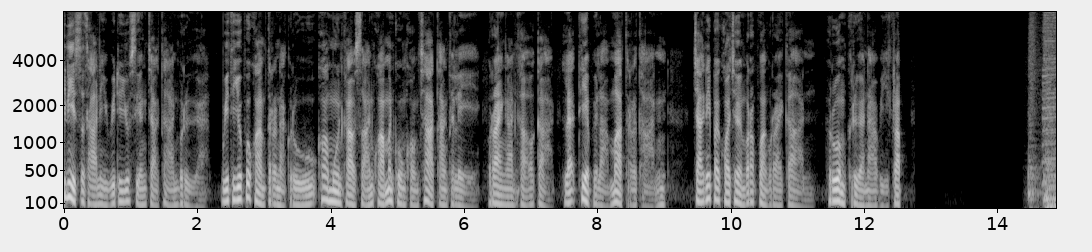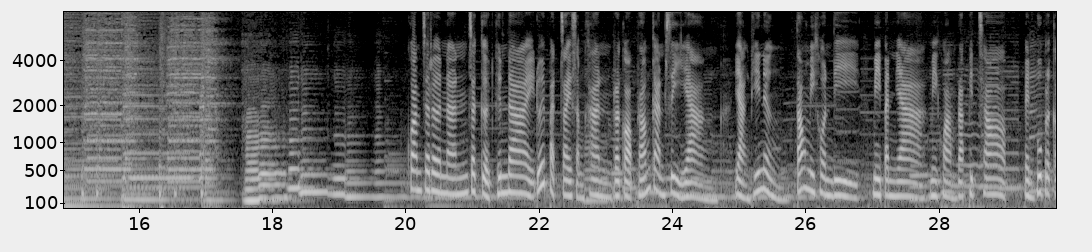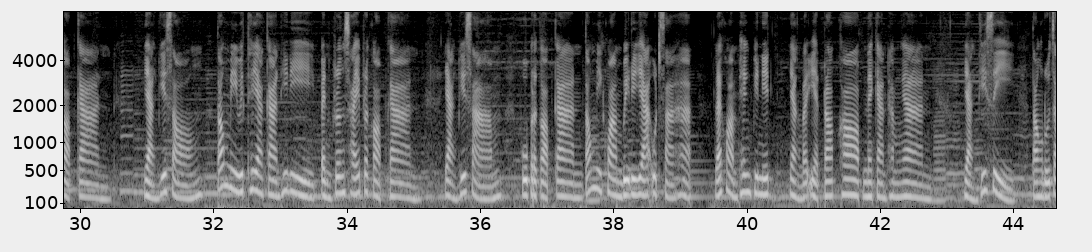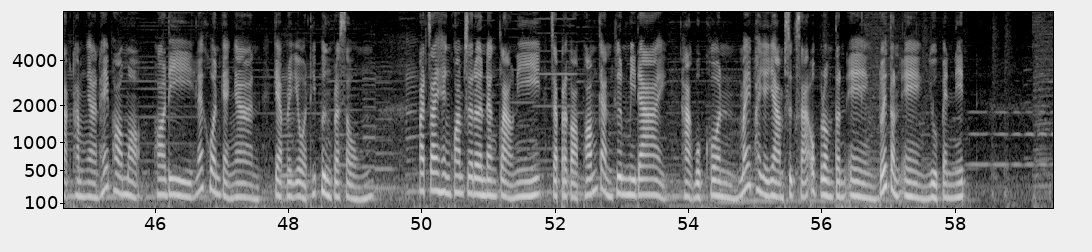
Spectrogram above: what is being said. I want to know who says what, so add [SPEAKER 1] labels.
[SPEAKER 1] ที่นี่สถานีวิทยุเสียงจากฐานเรือ วิทยุเพื่อความตระหนักรู้ข้อมูลข่าวสารความมั่นคงของชาติทางทะเล รายงานข่าวอากาศ และเทียบเวลามาตรฐาน จากนี้ไปขอเชิญรับฟังรายการ ร่วมเครือนาวีครับ
[SPEAKER 2] ความเจริญนั้นจะเกิดขึ้นได้ด้วยปัจจัยสำคัญประกอบพร้อมกัน 4 อย่าง อย่างที่ 1 ต้องมีคนดี มีปัญญา มีความรับผิดชอบ เป็นผู้ประกอบการ อย่างที่ 2 ต้องมีวิทยาการที่ดี เป็นเครื่องใช้ประกอบการ อย่างที่ 3 ผู้ประกอบการต้องมีความวิริยะอุตสาหะ และความเพ่งพินิษอย่างละเอียดรอบคอบในการทำงาน อย่างที่ 4 ต้องรู้จักทำงานให้พอเหมาะ พอดีและควรแก่งาน แก่ประโยชน์ที่พึงประสงค์ ปัจจัยแห่งความเจริญดังกล่าวนี้ จะประกอบพร้อมกันขึ้นมิได้ หากบุคคลไม่พยายามศึกษาอบรมตนเอง ด้วยตนเองอยู่เป็นนิด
